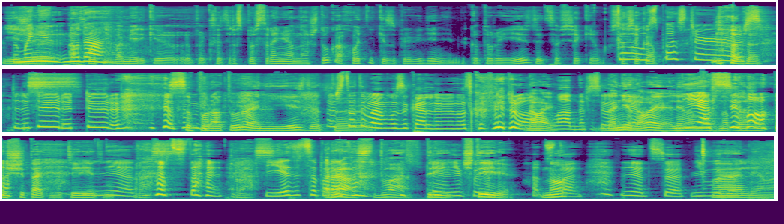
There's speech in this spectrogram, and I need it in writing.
Ну, мы же не- ну да. В Америке это, кстати, распространенная штука, охотники за привидениями, которые ездят со всякие... Со всякой... Ghostbusters! Ту-ду-ту-ду-ту-ду. С аппаратурой они ездят. Ну что ты мою музыкальную минутку прервал? Давай. Ладно, все. Да нет, давай, Лена, Нет, можно даже посчитать, натереть. Нет, Раз, отстань. раз, Ездит с аппаратом. раз, два, три, четыре. Отстань. Нет, все, не буду. а, Лена,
